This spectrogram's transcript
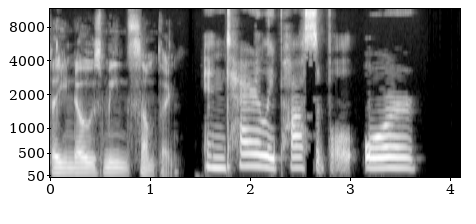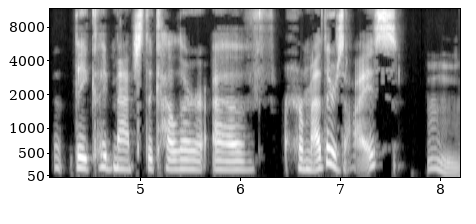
that he knows means something. Entirely possible. Or they could match the color of her mother's eyes. Hmm.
